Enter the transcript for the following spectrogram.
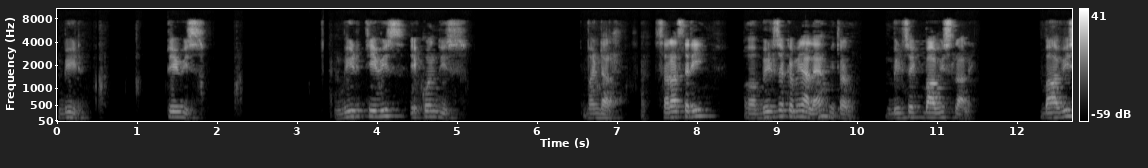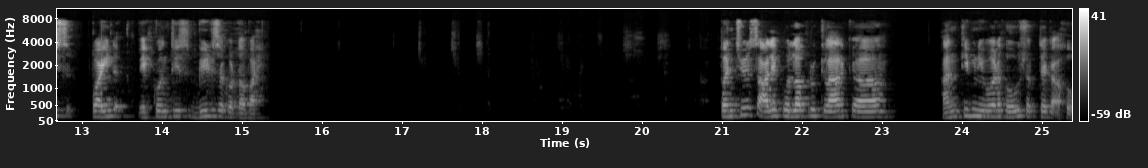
बीड तेवीस. बीड तेवीस एकोणतीस. भंडारा. सरासरी अं, बीडचं कमी आलंय मित्रांनो बीडचं एक बावीस ला आलंय. बावीस पॉइंट एकोणतीस बीडचं कट ऑफ आहे. पंचवीस आले कोल्हापूर क्लार्क अंतिम निवड होऊ शकते का? हो.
